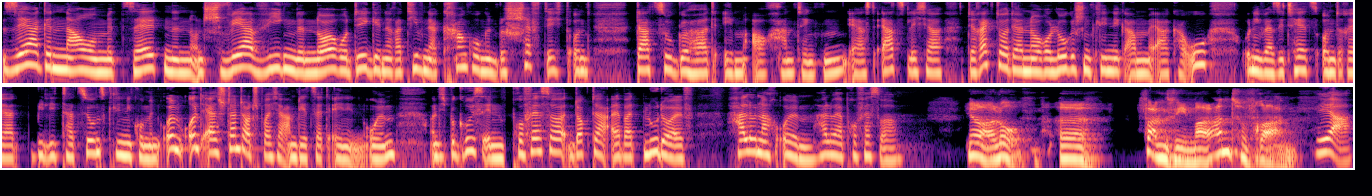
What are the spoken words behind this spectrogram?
sehr genau mit seltenen und schwerwiegenden neurodegenerativen Erkrankungen beschäftigt und dazu gehört eben auch Huntington. Er ist ärztlicher Direktor der Neurologischen Klinik am RKU, Universitäts- und Rehabilitationsklinikum in Ulm und er ist Standortsprecher am DZN in Ulm. Und ich begrüße ihn, Professor Dr. Albert Ludolf. Hallo nach Ulm. Hallo, Herr Professor. Ja, hallo. Äh, fangen Sie mal an zu fragen. Ja.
